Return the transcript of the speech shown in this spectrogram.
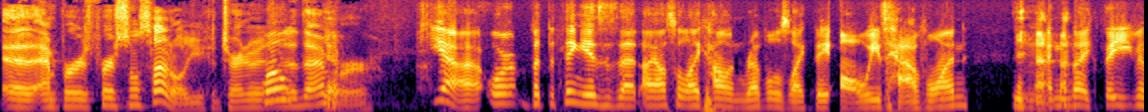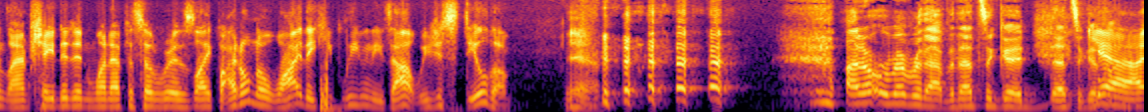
a, a emperor's personal shuttle, you could turn it Well- into the Yep. Emperor. Yeah, or but the thing is, is that I also like how in Rebels, like they always have one, Yeah. and like they even lampshaded in one episode where it's like, well, I don't know why they keep leaving these out. We just steal them. yeah. I don't remember that, but that's a good. That's a good. yeah, one.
